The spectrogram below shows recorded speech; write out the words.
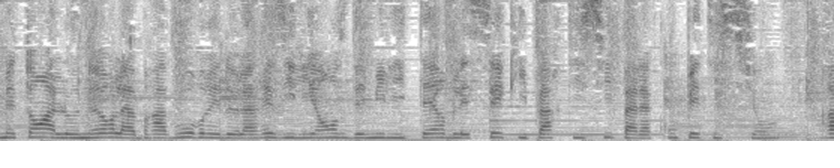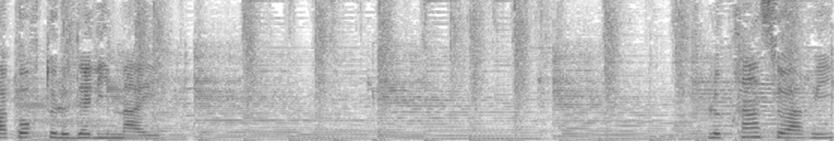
mettant à l'honneur la bravoure et de la résilience des militaires blessés qui participent à la compétition, rapporte le Daily Mail. Le prince Harry,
